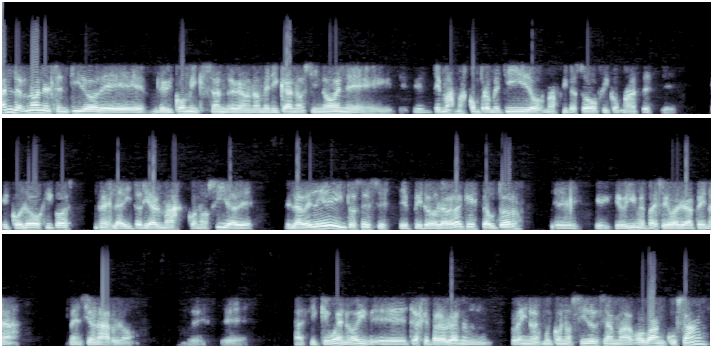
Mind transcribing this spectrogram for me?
under no en el sentido de del cómics underground americano, sino en, eh, en, temas más comprometidos, más filosóficos, más este, ecológicos. No es la editorial más conocida de, de la BD, entonces, este, pero la verdad que este autor eh, que, vi me parece que vale la pena mencionarlo. Este, Así que bueno, hoy eh, traje para hablar un, por ahí no es muy conocido, se llama Robin Cousin.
